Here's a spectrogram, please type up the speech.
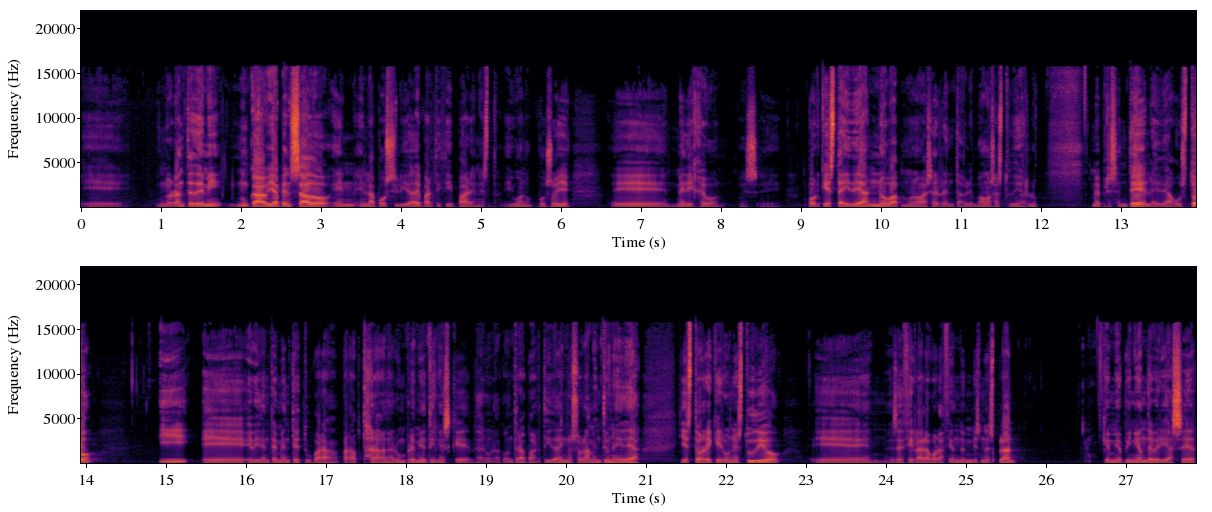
eh, ignorante de mí, nunca había pensado en, la posibilidad de participar en esto. Y bueno, pues oye, eh, me dije, bueno, pues porque esta idea no va, no va, a ser rentable, vamos a estudiarlo. Me presenté, la idea gustó y evidentemente tú para, para optar a ganar un premio tienes que dar una contrapartida y no solamente una idea. Y esto requiere un estudio, eh, es decir, la elaboración de un business plan, que en mi opinión debería ser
